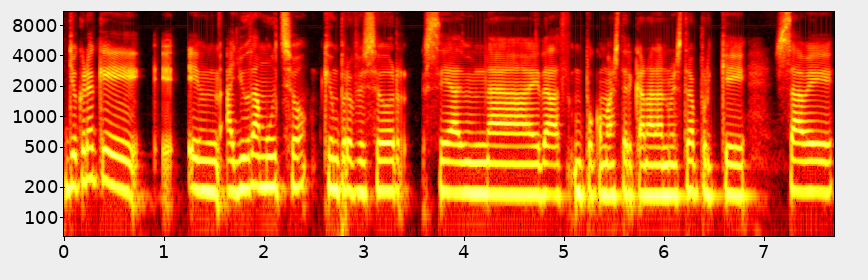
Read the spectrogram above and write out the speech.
yo creo que eh, em, ayuda mucho que un profesor sea de una edad un poco más cercana a la nuestra porque sabe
